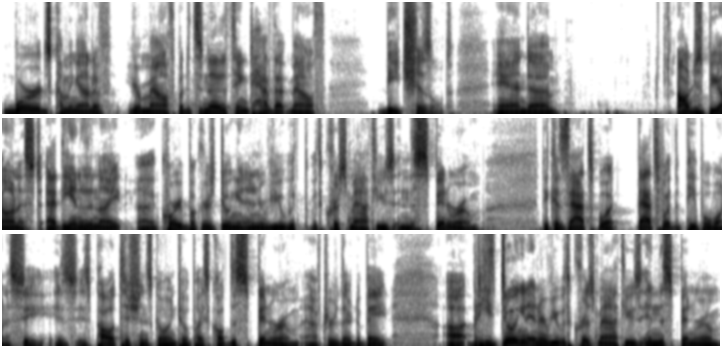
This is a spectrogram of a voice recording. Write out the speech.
words coming out of your mouth, but it's another thing to have that mouth be chiseled. And um, I'll just be honest. At the end of the night, uh, Cory Booker is doing an interview with, with Chris Matthews in the spin room because that's what that's what the people want to see is is politicians going to a place called the spin room after their debate. Uh, but he's doing an interview with Chris Matthews in the spin room,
